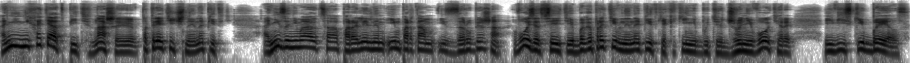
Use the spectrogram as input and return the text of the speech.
Они не хотят пить наши патриотичные напитки. Они занимаются параллельным импортом из-за рубежа. Возят все эти богопротивные напитки, какие-нибудь Джонни Вокеры и виски Бейлз.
